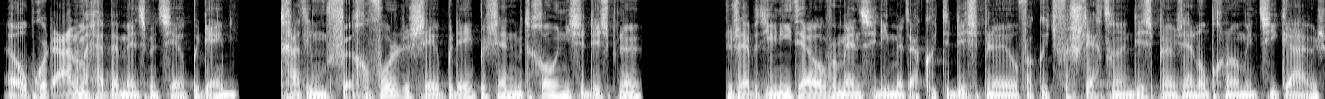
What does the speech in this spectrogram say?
eh, op kortademigheid bij mensen met COPD. Het gaat hier om gevorderde COPD-patiënten met chronische dyspneu. Dus we hebben het hier niet over mensen die met acute dyspneu of acuut verslechterende dyspneu zijn opgenomen in het ziekenhuis.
